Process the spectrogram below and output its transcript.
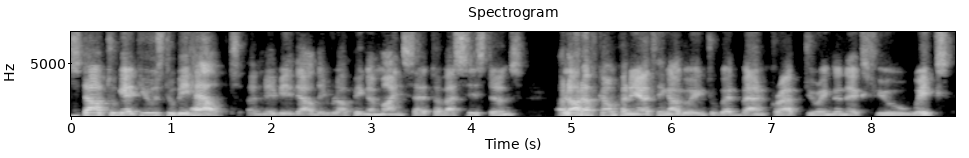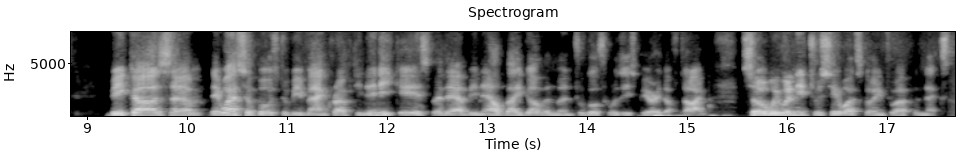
start to get used to be helped. And maybe they are developing a mindset of assistance. A lot of companies i think are going to get bankrupt during the next few weeks because um, they were supposed to be bankrupt in any case, but they have been helped by government to go through this period of time. So we will need to see what's going to happen next.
